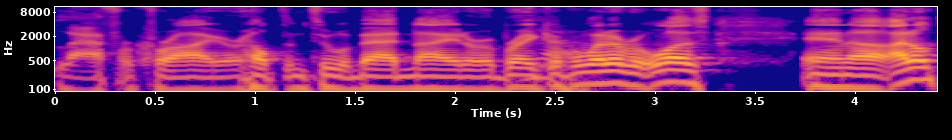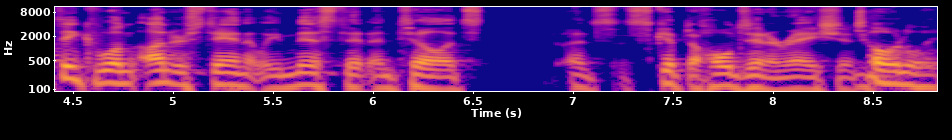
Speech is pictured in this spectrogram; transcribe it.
laugh or cry or help them through a bad night or a breakup Yeah. or whatever it was. And uh, I don't think we'll understand that we missed it until it's skipped a whole generation. Totally.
